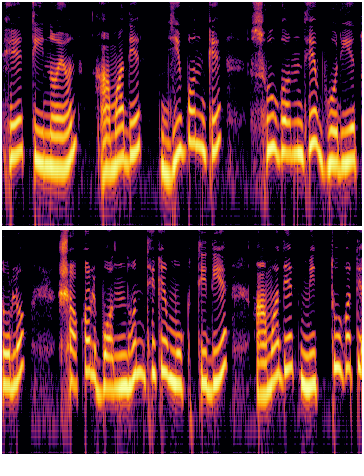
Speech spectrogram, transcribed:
হে তিনয়ন আমাদের জীবনকে সুগন্ধে ভরিয়ে তোলো। সকল বন্ধন থেকে মুক্তি দিয়ে আমাদের মৃত্যু হতে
